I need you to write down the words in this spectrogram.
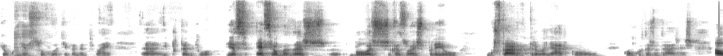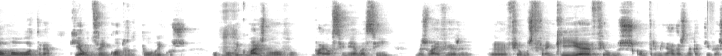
que eu uhum. conheço relativamente bem. e, portanto, esse, essa é uma das boas razões para eu gostar de trabalhar com, com curtas-metragens. Há uma outra que é o desencontro de públicos. O uhum. público mais novo vai ao cinema, sim, mas vai ver uh, filmes de franquia, filmes com determinadas narrativas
